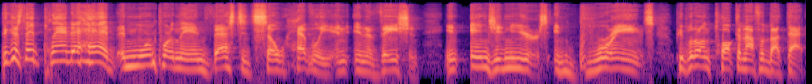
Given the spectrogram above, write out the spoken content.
Because they planned ahead and more importantly invested so heavily in innovation in engineers in brains. People don't talk enough about that.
